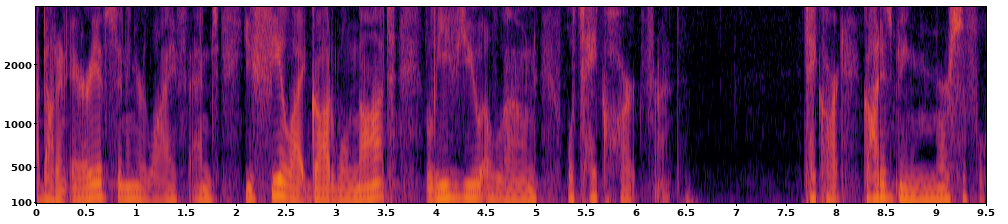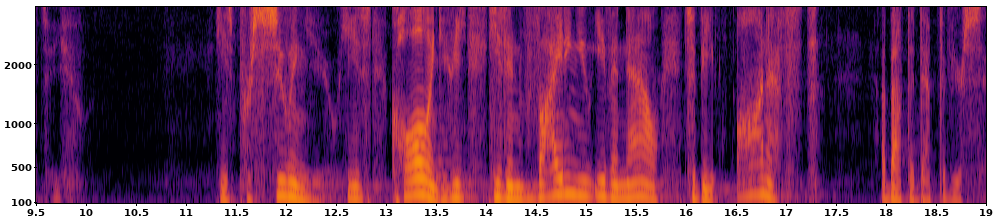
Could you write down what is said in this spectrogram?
about an area of sin in your life and you feel like God will not leave you alone, well, take heart, friend. Take heart. God is being merciful to you. He's pursuing you. He's calling you. He, he's inviting you even now to be honest about the depth of your sin.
